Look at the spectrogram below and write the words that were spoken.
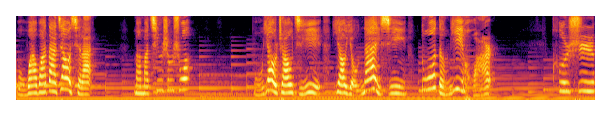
我哇哇大叫起来。妈妈轻声说：“不要着急，要有耐心，多等一会儿。”可是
